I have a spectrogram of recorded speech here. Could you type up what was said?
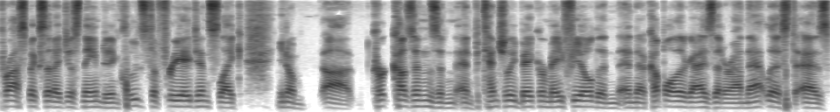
prospects that I just named. It includes the free agents like, you know, uh, Kirk Cousins and, and potentially Baker Mayfield and, and a couple other guys that are on that list as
